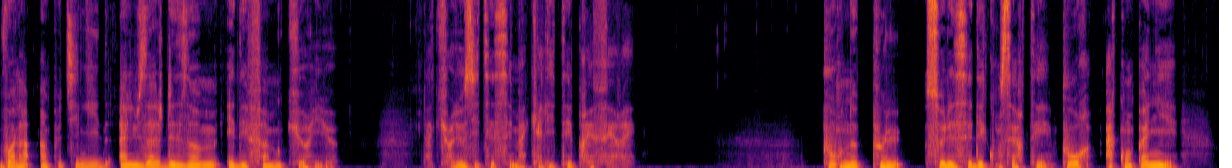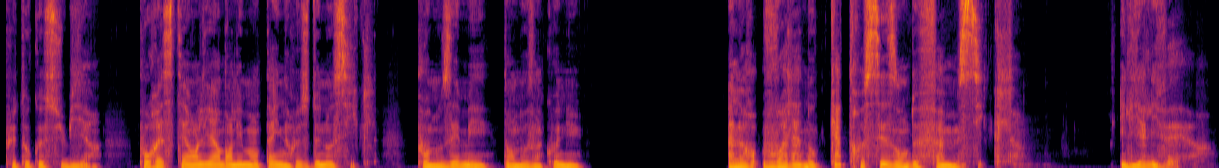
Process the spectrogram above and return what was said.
Voilà un petit guide à l'usage des hommes et des femmes curieux. La curiosité, c'est ma qualité préférée. Pour ne plus se laisser déconcerter, pour accompagner plutôt que subir, pour rester en lien dans les montagnes russes de nos cycles, pour nous aimer dans nos inconnus. Alors voilà nos quatre saisons de femmes cycles. Il y a l'hiver,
